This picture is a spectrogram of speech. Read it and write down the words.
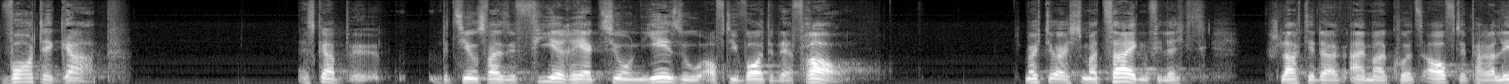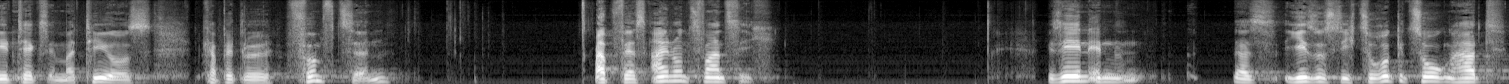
Worte gab. Es gab äh, beziehungsweise vier Reaktionen Jesu auf die Worte der Frau. Ich möchte euch mal zeigen, vielleicht schlagt ihr da einmal kurz auf, der Paralleltext in Matthäus Kapitel 15, ab Vers 21. Wir sehen in dass Jesus sich zurückgezogen hat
